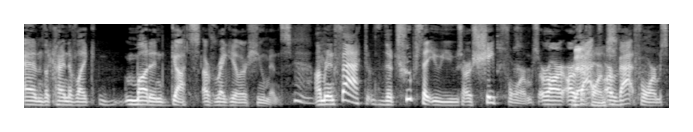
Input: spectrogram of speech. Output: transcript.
and the kind of like mud and guts of regular humans. Hmm. I mean, in fact, the troops that you use are shape forms or are, are Vat vat, forms. are vat forms,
